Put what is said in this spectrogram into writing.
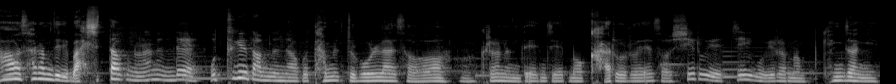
아 사람들이 맛있다고는 하는데 어떻게 담느냐고 담을 줄 몰라서 어, 그러는데 이제 뭐 가루로 해서 시루에 찌고 이러면 굉장히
